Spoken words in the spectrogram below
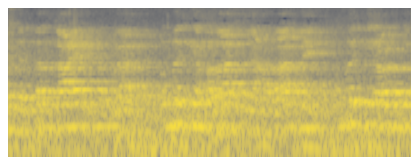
سنت پر قائم فرمائے امت کے حوات میں حوات میں، امت کی عورتوں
